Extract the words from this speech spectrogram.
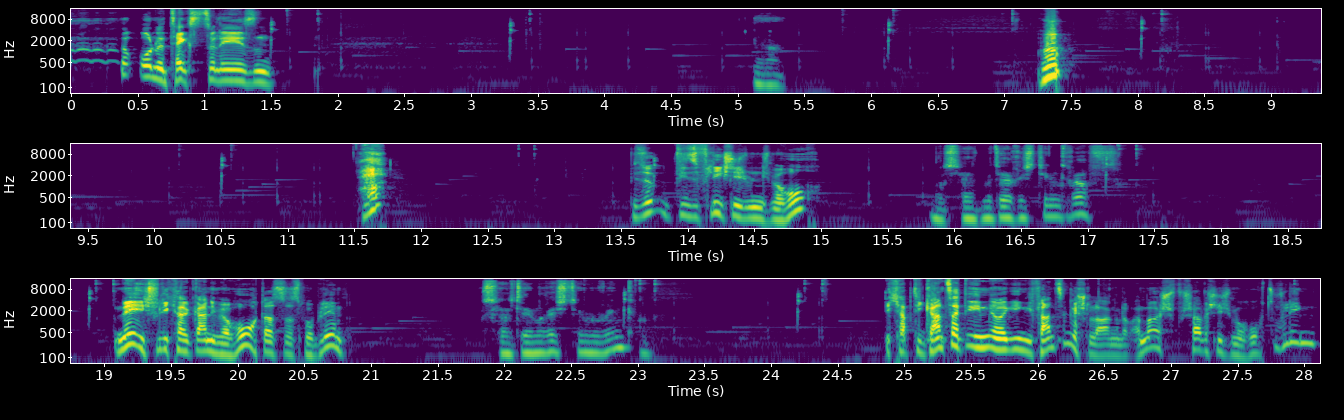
Ohne Text zu lesen. Ja. Hä? Hä? Wieso, wieso flieg ich nicht, mehr hoch? Muss halt mit der richtigen Kraft. Nee, ich flieg halt gar nicht mehr hoch, das ist das Problem. Muss halt den richtigen Winkel. Ich habe die ganze Zeit immer gegen die Pflanze geschlagen und auf einmal schaffe ich nicht mehr hoch zu fliegen.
